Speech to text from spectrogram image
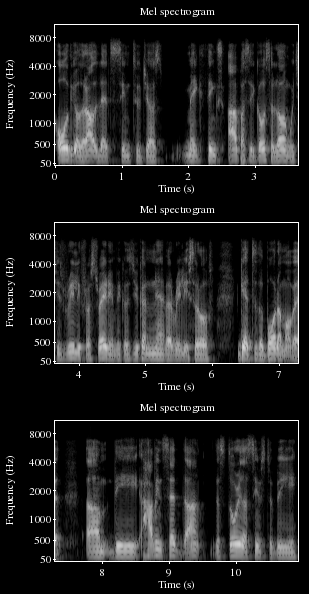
all the other outlets seem to just make things up as it goes along, which is really frustrating because you can never really sort of get to the bottom of it. Um, the having said that, the story that seems to be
